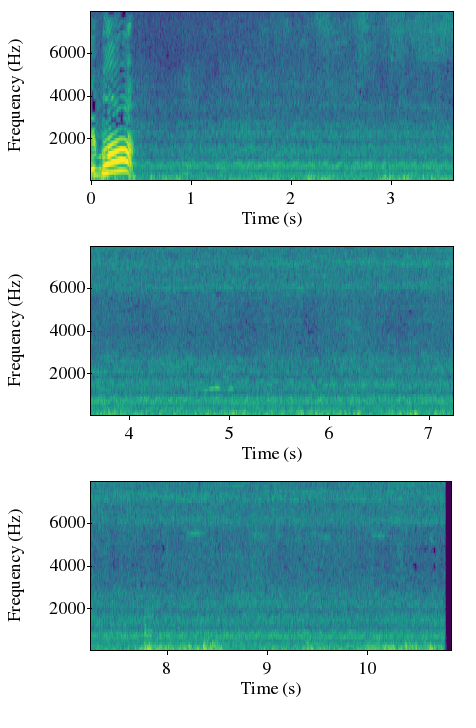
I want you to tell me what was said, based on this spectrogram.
Ibu.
